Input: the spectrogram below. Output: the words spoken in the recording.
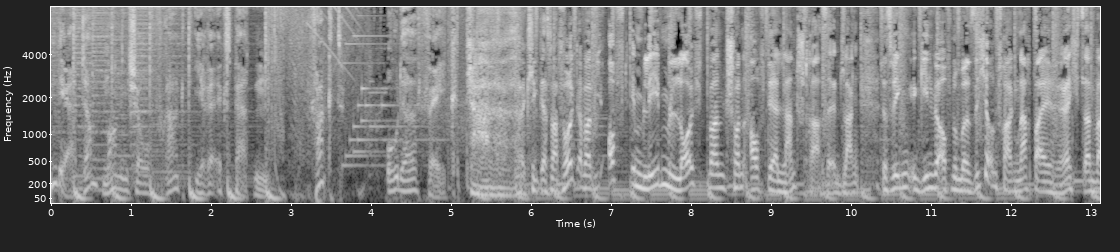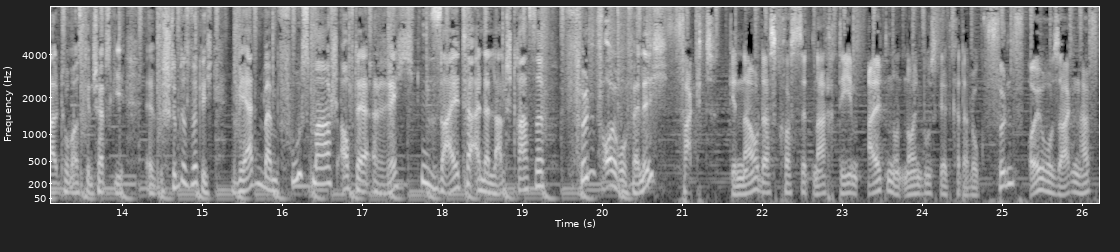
MDR Jump Morning Show fragt ihre Experten. Fakt oder Fake? Ja, das klingt erstmal verrückt, aber wie oft im Leben läuft man schon auf der Landstraße entlang? Deswegen gehen wir auf Nummer sicher und fragen nach bei Rechtsanwalt Thomas Kinschewski. Äh, stimmt das wirklich? Werden beim Fußmarsch auf der rechten Seite einer Landstraße 5 Euro fällig? Fakt. Genau das kostet nach dem alten und neuen Bußgeldkatalog 5 Euro sagenhaft.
